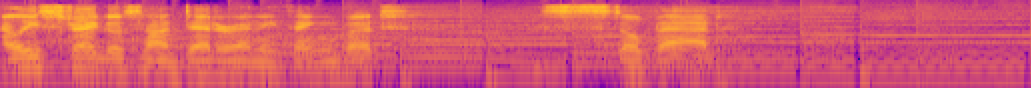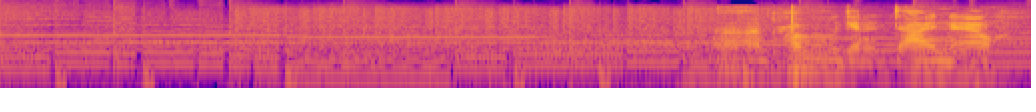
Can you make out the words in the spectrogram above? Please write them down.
At least Strago's not dead or anything, but this is still bad. Uh, I'm probably gonna die now.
